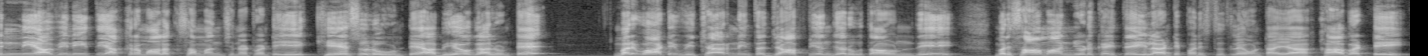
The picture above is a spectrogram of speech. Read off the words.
ఇన్ని అవినీతి అక్రమాలకు సంబంధించినటువంటి కేసులు ఉంటే అభియోగాలు ఉంటే మరి వాటి విచారణ ఇంత జాప్యం జరుగుతూ ఉంది. మరి సామాన్యుడికైతే ఇలాంటి పరిస్థితులే ఉంటాయా? కాబట్టి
